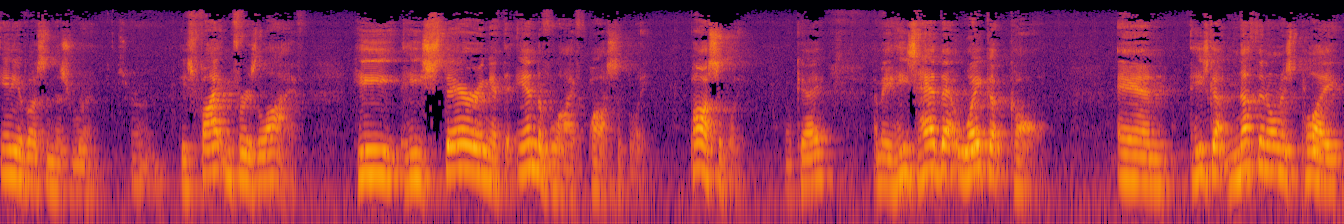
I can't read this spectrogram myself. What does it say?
any of us in this room. That's right. He's fighting for his life. He he's staring at the end of life possibly. Possibly. Okay? I mean, he's had that wake-up call. And he's got nothing on his plate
